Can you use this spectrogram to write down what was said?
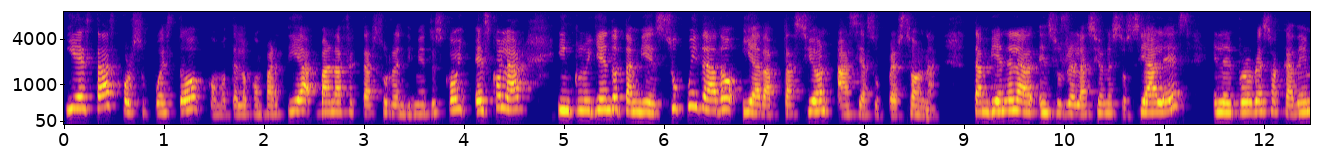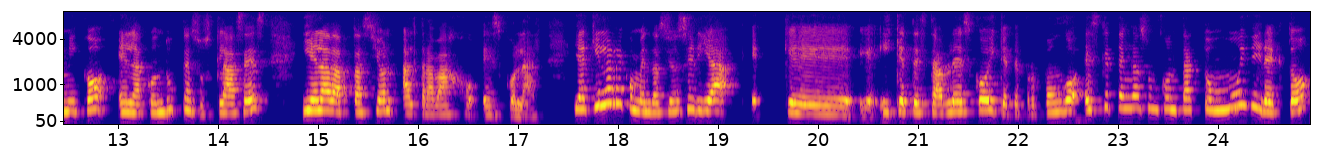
Y estas, por supuesto, como te lo compartía, van a afectar su rendimiento escolar, incluyendo también su cuidado y adaptación hacia su persona. También en, en sus relaciones sociales, en el progreso académico, en la conducta en sus clases y en la adaptación al trabajo escolar. Y aquí la recomendación sería eh, que, y que te establezco y que te propongo es que tengas un contacto muy directo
